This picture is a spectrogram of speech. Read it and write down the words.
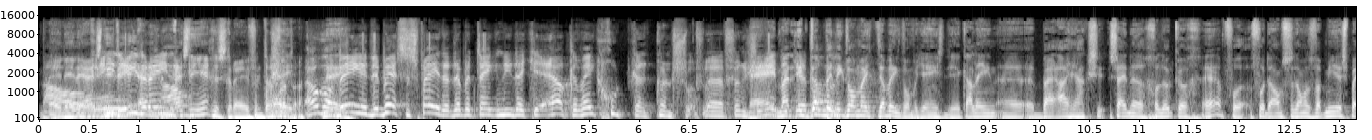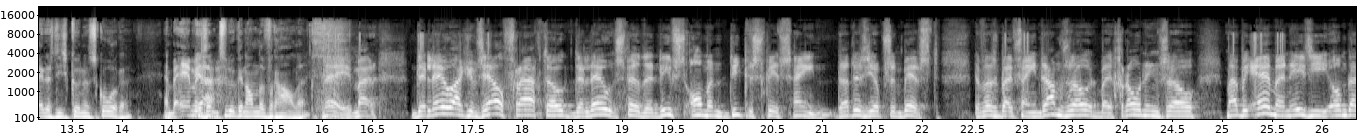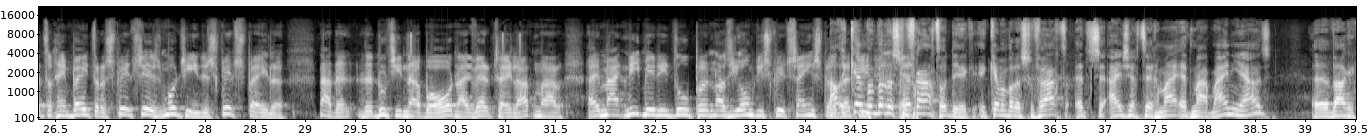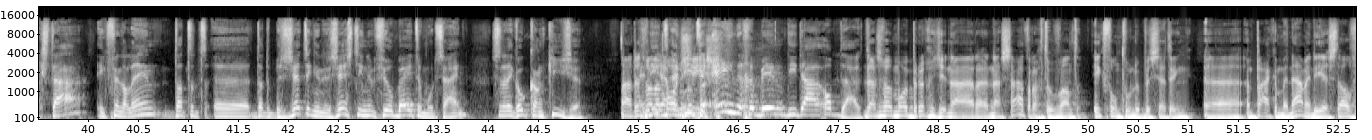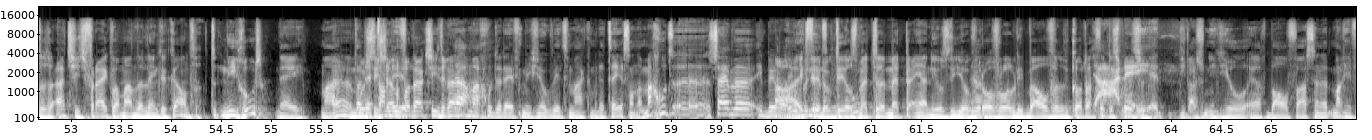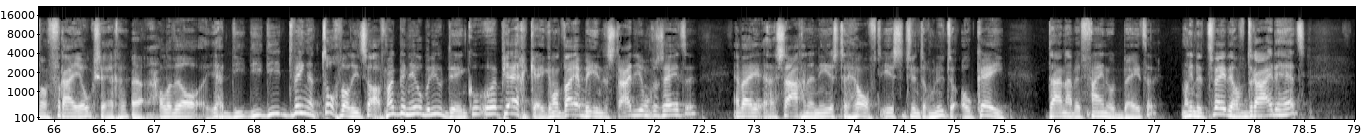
Nee, nee, nee, hij is niet, Iedereen- hij is niet ingeschreven. Dat Nee. wat, Ook al Nee. ben je de beste speler, dat betekent niet dat je elke week goed kun- kunt eh, functioneren. Nee, maar ik, dat, ben ik wel met, dat ben ik wel met je eens, Dick. Alleen eh, bij Ajax zijn er gelukkig hè, voor, voor de Amsterdammers wat meer spelers die kunnen scoren. En bij Emmen is Ja. dat natuurlijk een ander verhaal. Hè? Nee, maar De Leeuw, als je hem zelf vraagt ook... De Leeuw speelt het liefst om een diepe spits heen. Dat is hij op zijn best. Dat was bij Veendam zo, bij Groningen zo. Maar bij Emmen is hij, omdat er geen betere spits is... moet hij in de spits spelen. Nou, dat, dat doet hij naar behoren. Hij werkt heel hard, maar hij maakt niet meer die doelpunten... als hij om die spits heen speelt. Nou, ik heb hem wel eens gevraagd hoor, Dick. Ik heb hem wel eens gevraagd. Het, hij zegt tegen mij, het maakt mij niet uit eh, waar ik sta. Ik vind alleen dat, het, eh, dat de bezetting in de 16 veel beter moet zijn. Zodat ik ook kan kiezen. Nou, dat is En wel niet, een en mooi niet de enige bin die daar opduikt. Dat is wel een mooi bruggetje naar, eh, naar zaterdag toe. Want ik vond toen de bezetting eh, een paar keer met name in de eerste helft... als Atsic vrij kwam aan de linkerkant. Niet goed. Nee, maar Ja, dat moest hij zelf de actie draaien? Ja, maar goed, dat heeft misschien ook weer te maken met de tegenstander. Maar goed, eh, zijn we. Ik ben wel Ah, heel ik vind ook deels met, eh, met Peña Niels... die ook weer overal liep, behalve kort achter de spitsen. nee, eh, die was niet heel erg balvast. En dat mag je van Vrij ook zeggen. Ja. Alhoewel, ja, die, die, die dwingen toch wel iets af. Maar ik ben heel benieuwd, Denk. Hoe, hoe heb jij gekeken? Want wij hebben in het stadion gezeten. En wij eh, zagen in de eerste helft, de eerste 20 minuten, oké. Daarna werd Feyenoord beter. Maar in de tweede helft draaide het.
